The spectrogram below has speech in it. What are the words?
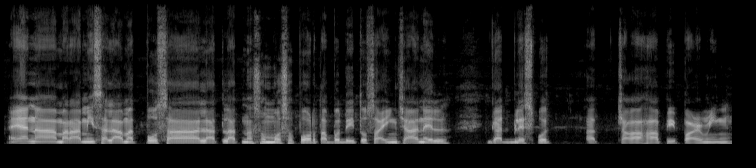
Ayan, ah, maraming salamat po sa lahat-lahat na sumusuporta po dito sa aking channel. God bless po at tsaka happy farming.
